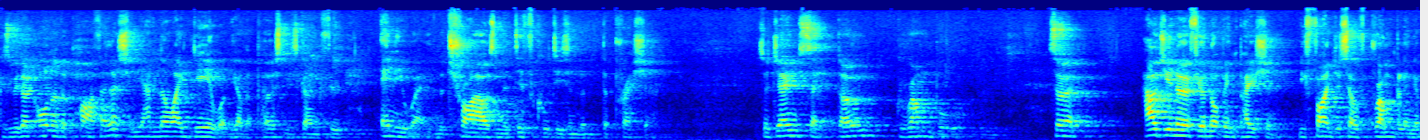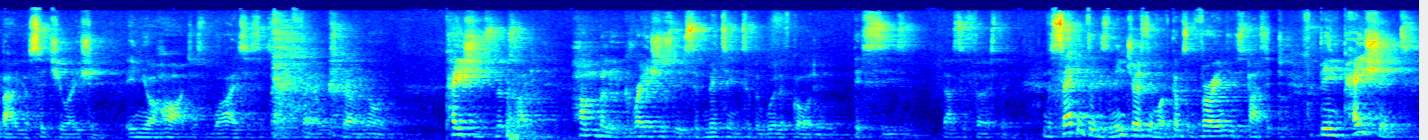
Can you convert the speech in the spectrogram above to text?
because we don't honour the path. And actually, we have no idea what the other person is going through anyway, and the trials and the difficulties and the, the pressure. So James said, don't grumble. So, how do you know if you're not being patient? You find yourself grumbling about your situation in your heart, just why is this unfair? What's going on? Patience looks like humbly, graciously submitting to the will of God in this season. That's the first thing. And the second thing is an interesting one. It comes at the very end of this passage. Being patient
